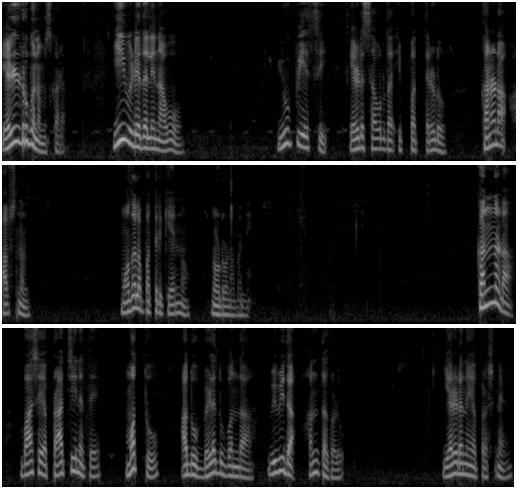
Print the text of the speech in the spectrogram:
ಎಲ್ರಿಗೂ ನಮಸ್ಕಾರ. ಈ ವಿಡಿಯೋದಲ್ಲಿ ನಾವು ಯು ಪಿ ಎಸ್ ಸಿ ಎರಡು ಸಾವಿರದ ಇಪ್ಪತ್ತೆರಡು ಕನ್ನಡ ಆಪ್ಷನಲ್ ಮೊದಲ ಪತ್ರಿಕೆಯನ್ನು ನೋಡೋಣ ಬನ್ನಿ. ಕನ್ನಡ ಭಾಷೆಯ ಪ್ರಾಚೀನತೆ ಮತ್ತು ಅದು ಬೆಳೆದು ಬಂದ ವಿವಿಧ ಹಂತಗಳು. ಎರಡನೆಯ ಪ್ರಶ್ನೆ,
